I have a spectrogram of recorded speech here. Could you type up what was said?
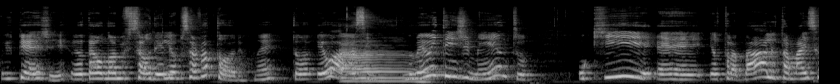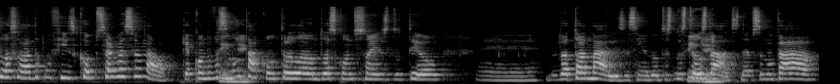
o IPRG. Até o nome oficial dele é Observatório, né? Então, eu, ah. assim, no meu entendimento. O que é, eu trabalho está mais relacionado com física observacional, que é quando você Entendi. não está controlando as condições do teu é, da tua análise, assim, dos, dos teus dados, né? Você não está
